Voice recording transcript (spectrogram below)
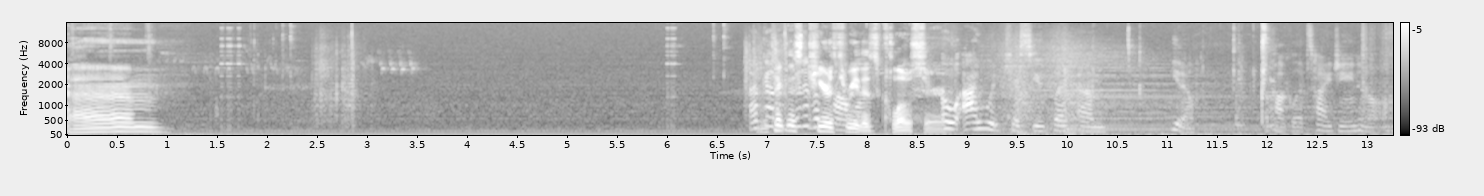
Um. I've I got think a this bit of a tier three that's closer. Oh, I would kiss you, but um, you know, apocalypse hygiene and all.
